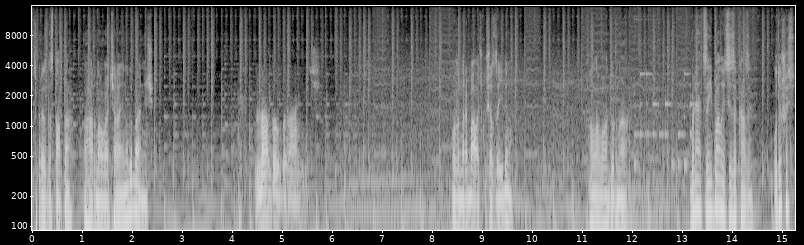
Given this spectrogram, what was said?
Експрес-доставка. Гарного вечора і на добраніч. На добраніч. Може на рибалочку зараз заїдемо. Голова дурна. Блять, заїбали ці закази. Буде щось?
